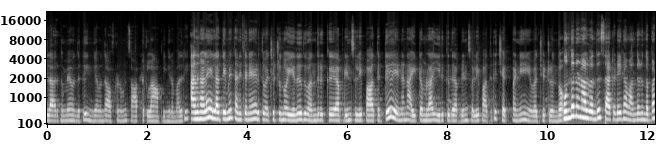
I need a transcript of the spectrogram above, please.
எல்லாருக்குமே வந்துட்டு இங்கே வந்து ஆஃப்டர்நூன் சாப்பிட்டுக்கலாம் அப்படிங்கிற மாதிரி. அதனால எல்லாத்தையுமே தனித்தனியாக எடுத்து வச்சுட்டு இருந்தோம். எது எது வந்திருக்கு அப்படின்னு சொல்லி பார்த்துட்டு என்னென்ன ஐட்டம்லாம் இருக்குது அப்படின்னு சொல்லி பார்த்துட்டு செக் பண்ணி வச்சுட்டு இருந்தோம் முந்தின நாள் வந்து சாட்டர்டே நான் வந்திருந்தப்ப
